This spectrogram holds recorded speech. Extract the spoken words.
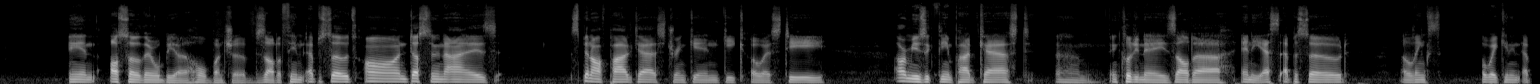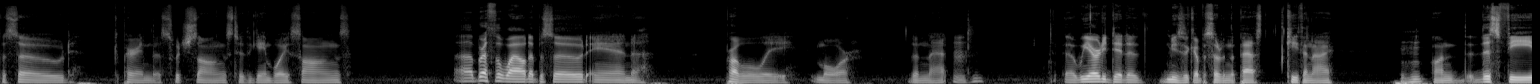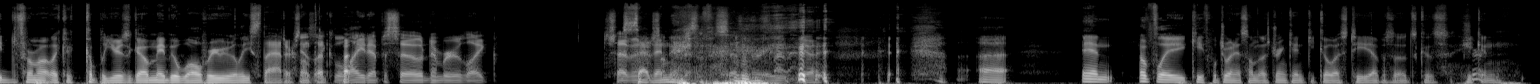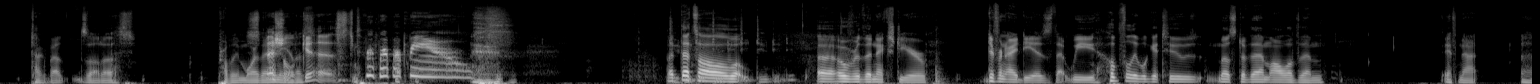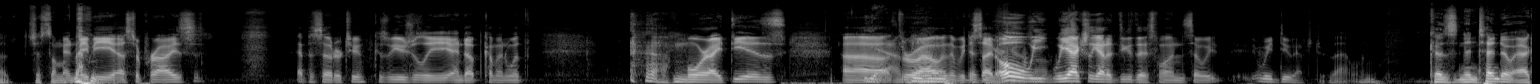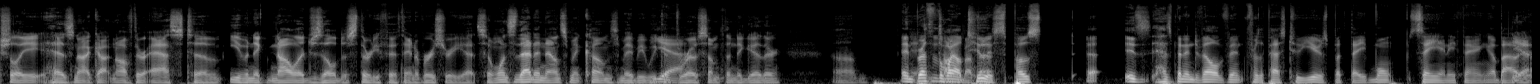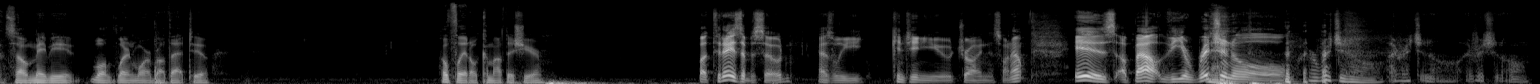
And also, there will be a whole bunch of Zelda themed episodes on Dustin and I's spin off podcast, drinking Geek OST, our music theme podcast, um, including a Zelda NES episode, a Link's Awakening episode, comparing the Switch songs to the Game Boy songs a Breath of the Wild episode, and probably more than that. Uh, we already did a music episode in the past, Keith and I, on this feed from uh, like a couple of years ago. Maybe we'll re-release that or Sounds something. like But- light episode number like seven. Seven Or or something. Seven or eight. Yeah. uh, and hopefully Keith will join us on those Drink and Geek OST episodes because he Sure. can talk about Zelda probably more Special than any of us. guest. But that's all uh, over the next year. Different ideas that we hopefully will get to. Most of them, all of them. If not, uh, just some and of them. maybe a surprise episode or two because we usually end up coming with more ideas uh, Yeah. throughout, Mhm. and then we decide, oh, we on. we actually got to do this one. So we we do have to do that one. Because Nintendo actually has not gotten off their ass to even acknowledge Zelda's 35th anniversary yet. So once that announcement comes, maybe we Yeah. could throw something together. And And Breath of the Wild about Two that. is supposed uh, is has been in development for the past two years, but they won't say anything about Yeah. it. So maybe we'll learn more about that too. Hopefully, it'll come out this year. But today's episode, as we continue drawing this one out, is about the original, original, original, original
